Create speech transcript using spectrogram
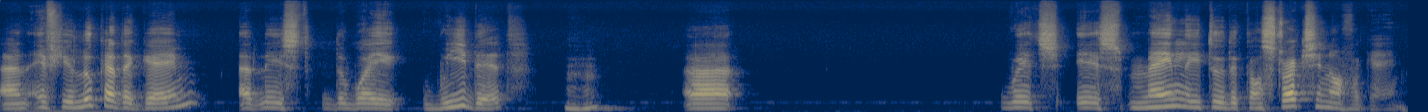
And if you look at a game, at least the way we did, uh, which is mainly to the construction of a game.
